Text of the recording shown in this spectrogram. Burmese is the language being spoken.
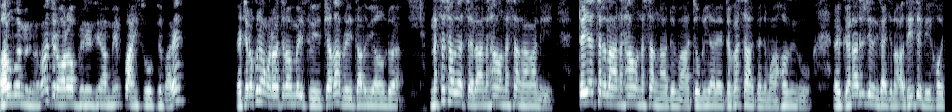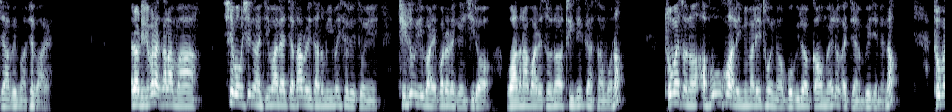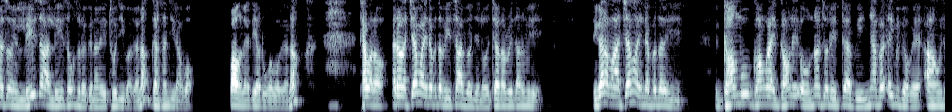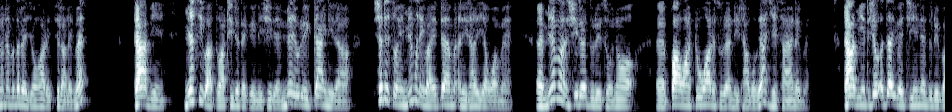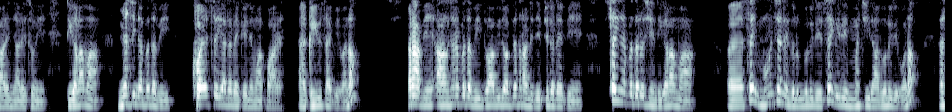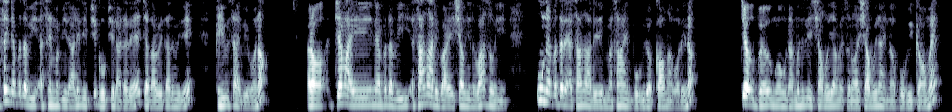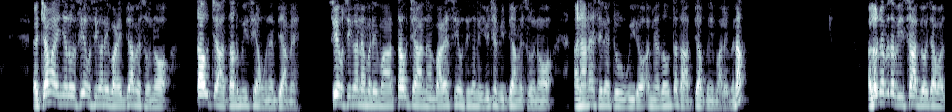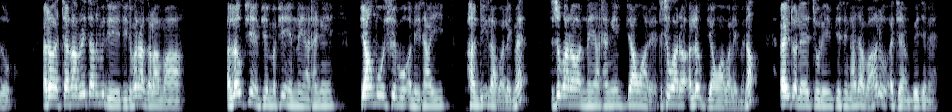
အားလုံးပဲမင်္ဂလာပါကျွန်တော်ကတော့ဗီဒီယိုဆရာမင်းပိုင်ဆိုဖြစ်ပါတယ်အဲကျွန်တော်ခုနကမှတော့ကျွန်တော်မိတ်ဆွေကြာသပရိသသားသမီးအားလုံးတို့26ရက်10လ2025ကနေတရက်17လ2025အတွင်းမှာကြုံတွေ့ရတဲ့တပတ်စာကံကြမ္မာဟောကင်းကိုအဲကဏ္ဍထုချင်းစီတိုင်းကျွန်တော်အသေးစိတ်လေးဟောကြားပေးမှာဖြစ်ပါတယ်အဲ့တော့ဒီတပတ်ကာလမှာရှေ့ဘုံရှေ့ကံကြီးမားတဲ့ကြာသပရိသသားသမီးမိတ်ဆွေတွေဆိုရင်ထီစုကြီးပါတယ်ပေါ်တော့တဲ့ကိန်းရှိတော့ဝါသနာပါတယ်ဆိုတော့ထီလေးကန်ဆန်းပေါ့နော်ထိုးမဲ့ဆိုတော့အပူအခွာလေးမြမလေးထိုးရင်တော့ပို့ပြီးတော့ကောင်းမယ်လို့အကြံပေးခြင်းတယ်နော် ထိုးမဲ့ဆိုရင်လေးစားလေးဆုံးဆိုတဲ့ကဏ္ဍလေးထိုးကြည့်ပါဗျာနော်ကန်ဆန်းကြည့်တာပေါ့ပေါ့အောင်လဲတယောက်တော့ပေါ့ဗျာနော်ထားပါတော့အဲ့တော့ကျမ်းမာရေးနဲ့ပတ်သက်ပြီးစပြောခြင်းလို့ကြာသပရိသသမီးတွေဒီကနေ့မှာကျမ်းမာရေးနဲ့ပတ်သက်ရင်ခေါင်းမူခေါင်းကိုက်ခေါင်းလေးအောင်နောက်ကျော်တွေတက်ပြီးညဘက်အိတ်မပြောပဲအာဟုံကျောင်းနဲ့ပတ်သက်တဲ့ယောဂတွေဖြစ်လာလိမ့်မယ်ဒါအပြင်မျက်စိပါသွားထိတတ်တဲ့ကိန်းလေးရှိတယ်မျက်ရိုးတွေကိုက်နေတာဖြစ်တယ်ဆိုရင်မျက်မှန်တွေပါတက်မဲ့အနေထားတွေရောက်သွားမယ်အဲမျက်မှန်ရှိတဲ့သူတွေဆိုရင်တော့အဲပါဝါတိုးရတယ်ဆိုတဲ့အနေထားပေါ့ဗျာရင်ဆိုင်ရနိုင်မယ် ဒါအပြင်တချို့အသက်အရွယ်ကြီးနေတဲ့သူတွေပါတယ်ညာလေးဆိုရင်ဒီကလာမှာမျက်စိနဲ့ပတ်သက်ပြီးခွဲစိတ်ရတတ်တဲ့ကိန်းတွေမှာပါတယ်အဲဂယုစိုက်ပေးပါနော်အဲ့ဒါအပြင်အာရုံနဲ့ပတ်သက်ပြီးသွားပြီးတော့ပြဿနာတွေဖြစ်တတ်တဲ့အပြင်စိတ်နဲ့ပတ်သက်လို့ရှိရင်ဒီကလာမှာအဲစိတ်မွန်းချက်နေသလိုမျိုးလေးတွေစိတ်လေးတွေမကြည်တာမျိုးလေးတွေပေါ့နော်အဲစိတ်နဲ့ပတ်သက်ပြီးအစင်မပြေတာလေးတွေဖြစ်ကိုဖြစ်လာတတ်တဲ့ဂျာတာရေးသားသမီးတွေဂယုစိုက်ပေးပါနော်အဲ့တော့ကျမ်းမာရေးနဲ့ပတ်သက်ပြီးအစားအစာတွေပါတယ်ရှောင်ကျင်တော့ဆိုရင်ဥနဲ့ပတ်သက်တဲ့အစားအစာလေးတွေမစားရင်ပို့ပြီးတော့ကောင်းတာပေါ့လေနော်ကြောက်ဘဲငုံဒါမျိုးလေးတွေရှောင်လို့ရမယ်ဆိုတော့ရှောင်ပေးနိုင်တော့ပို့ပြီးကောင်းမယ် အဲကျမ်းမာရေးညလို့စေအောင်စေကနေပါတယ်ပြမယ်ဆိုတော့တောက်ကြသာသမီဆရာဝန်နဲ့ပြမယ်စေုံစင်ကနံပါတ်တွေမှာတောက်ကြနံပါတ်တဲ့စေုံစင်ကနေရွေးချယ်ပြီးပြမယ်ဆိုရင်တော့အနာနဲ့ဆေးနဲ့တိုးပြီးတော့အများဆုံးတက်တာပျောက်ကင်းပါလိမ့်မယ်နော်အလုံးနဲ့ပတ်သက်ပြီးစပြောကြပါစို့အဲ့တော့ဂျာတာပရိသတ်သမီးတွေဒီတစ်ပတ်ကာလမှာအလုတ်ဖြစ်ရင်ဖြစ်မဖြစ်ရင်နေရာထိုင်ခင်းပြောင်းဖို့ရွှေ့ဖို့အနေထားကြီးဖန်တီးလာပါလိမ့်မယ်တချို့ကတော့နေရာထိုင်ခင်းပြောင်းရတယ်တချို့ကတော့အလုတ်ပြောင်းရပါလိမ့်မယ်နော်အဲ့ဒီတော့လည်းကြိုတင်ပြင်ဆင်ထားကြပါလို့အကြံပေးခြင်းတယ်အဲ့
